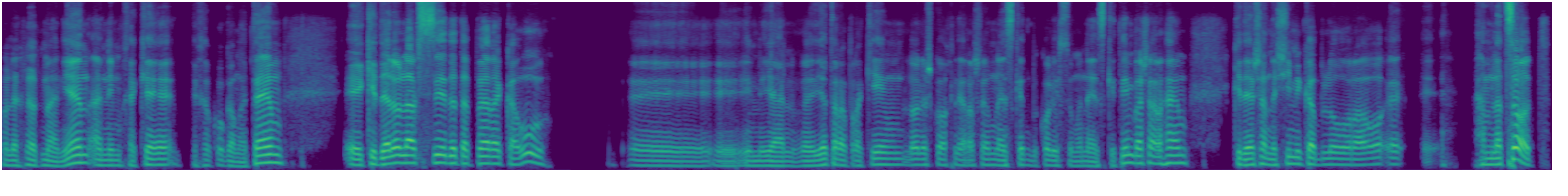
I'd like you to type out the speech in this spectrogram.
הולך להיות מעניין, אני מחכה, תחכו גם אתם. כדי לא להפסיד את הפרק ההוא עם אייל ויתר הפרקים, לא לשכוח להירשם להסכת בכל יישומני ההסכתים באשר הם, כדי שאנשים יקבלו הוראות, המלצות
